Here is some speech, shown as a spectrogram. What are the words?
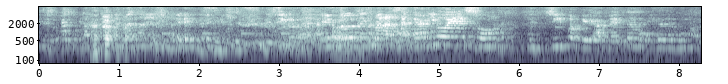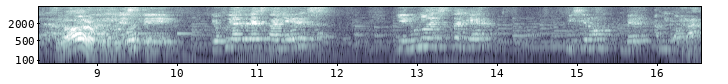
Sí, entonces para sacar yo eso, sí, porque afecta la vida de uno. Claro, por supuesto. Este, yo fui a tres talleres y en uno de esos talleres me hicieron ver a mi papá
